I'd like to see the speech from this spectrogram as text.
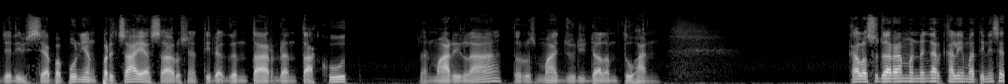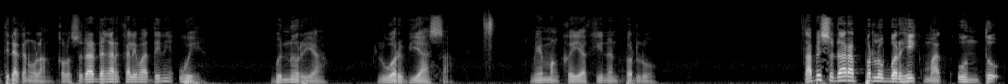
Jadi siapa pun yang percaya seharusnya tidak gentar dan takut Dan marilah terus maju di dalam Tuhan. Kalau saudara mendengar kalimat ini, saya tidak akan ulang. Kalau saudara dengar kalimat ini, wih, benar ya, luar biasa. Memang keyakinan perlu. Tapi saudara perlu berhikmat untuk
